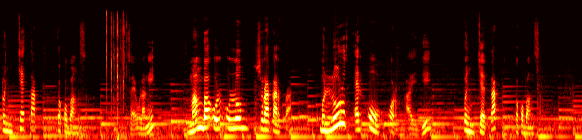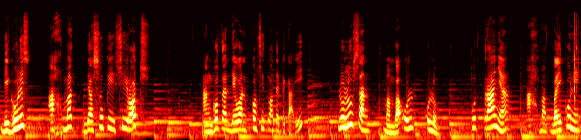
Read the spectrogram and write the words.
pencetak tokoh bangsa. Saya ulangi, Mambaul Ulum Surakarta. Menurut NU or ID, pencetak tokoh bangsa. Digulis Ahmad Dasuki Siroj, anggota Dewan Konstituante PKI, lulusan Mambaul Ulum. Putranya Ahmad Baikuni,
